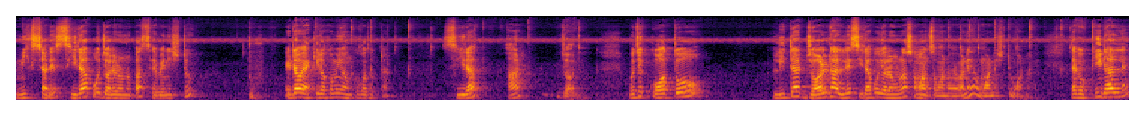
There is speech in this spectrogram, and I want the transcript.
মিক্সচারে সিরাপ ও জলের অনুপাত সেভেন ইস টু টু এটাও একই রকমই অঙ্ক কতকটা? সিরাপ আর জল। বলছে কত লিটার জল ঢাললে সিরাপ ও জলের অনুপাত সমান সমান হবে? মানে ওয়ান ইস টু ওয়ান হবে। দেখো কী ঢাললে?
